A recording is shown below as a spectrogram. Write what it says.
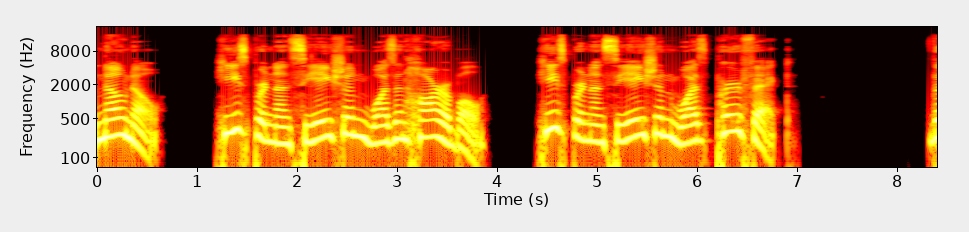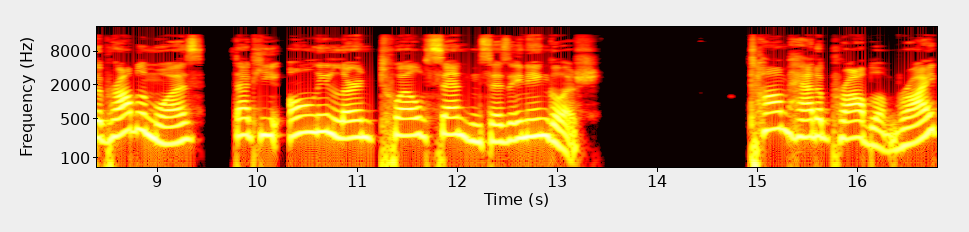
No, no. His pronunciation wasn't horrible. His pronunciation was perfect. The problem was that he only learned 12 sentences in English. Tom had a problem, right?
